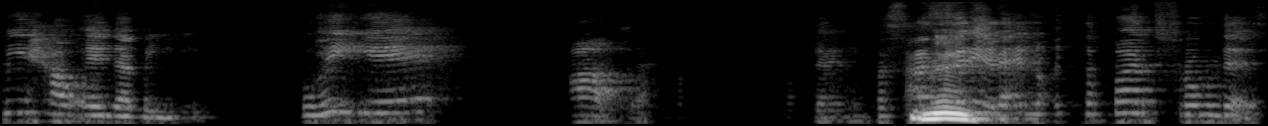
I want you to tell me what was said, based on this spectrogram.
منيحة وادميه وهي عاطله بس على لأنه it's from this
